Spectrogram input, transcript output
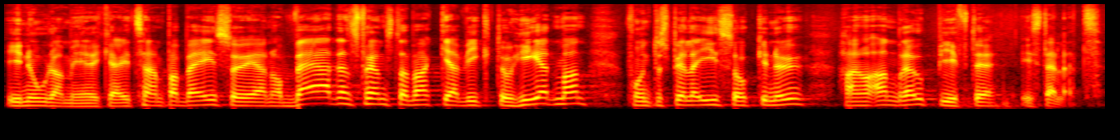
i Nordamerika. I Tampa Bay så är en av världens främsta backar, Victor Hedman, får inte spela ishockey nu. Han har andra uppgifter istället.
